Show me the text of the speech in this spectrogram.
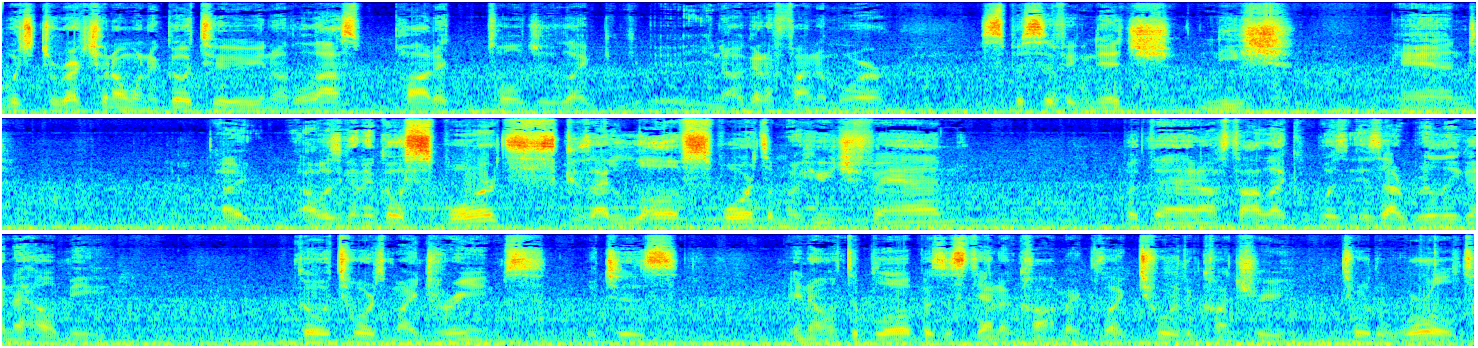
which direction I want to go to. You know, the last pod I told you, like, uh, you know, I got to find a more specific niche, niche, and I, I was gonna go sports because I love sports. I'm a huge fan, but then I thought, like, was is that really gonna help me go towards my dreams, which is, you know, to blow up as a stand-up comic, like tour the country, tour the world,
